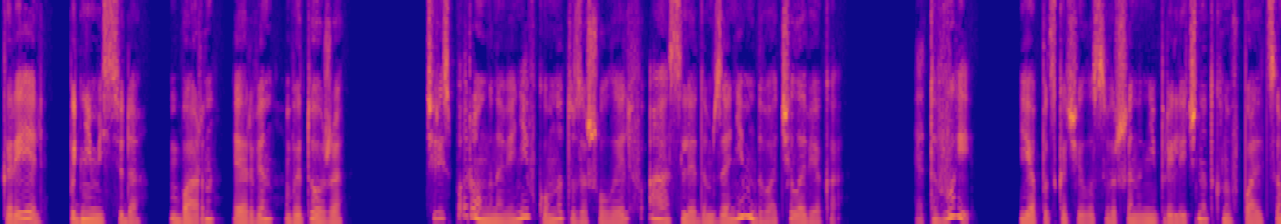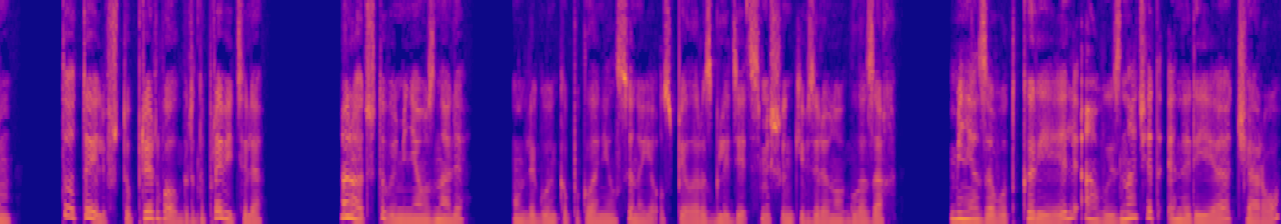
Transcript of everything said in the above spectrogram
«Кориэль, поднимись сюда. Барн, Эрвин, вы тоже». Через пару мгновений в комнату зашел эльф, а следом за ним два человека. «Это вы?» Я подскочила совершенно неприлично, ткнув пальцем. «Тот эльф, что прервал градоправителя». «Рад, что вы меня узнали». Он легонько поклонился, но я успела разглядеть смешинки в зеленых глазах. «Меня зовут Кориэль, а вы, значит, Энерия Чаро?»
